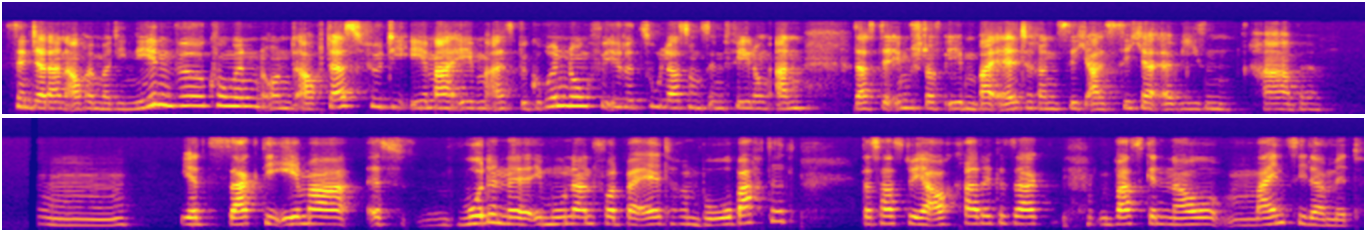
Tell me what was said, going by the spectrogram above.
sind ja dann auch immer die Nebenwirkungen und auch das führt die EMA eben als Begründung für ihre Zulassungsempfehlung an, dass der Impfstoff eben bei Älteren sich als sicher erwiesen habe. Hm. Jetzt sagt die EMA, es wurde eine Immunantwort bei Älteren beobachtet. Das hast du ja auch gerade gesagt. Was genau meint sie damit?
